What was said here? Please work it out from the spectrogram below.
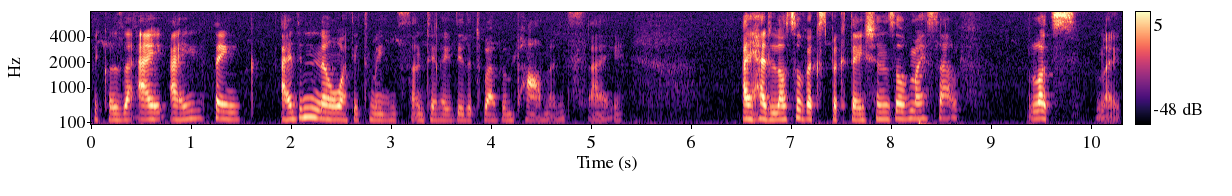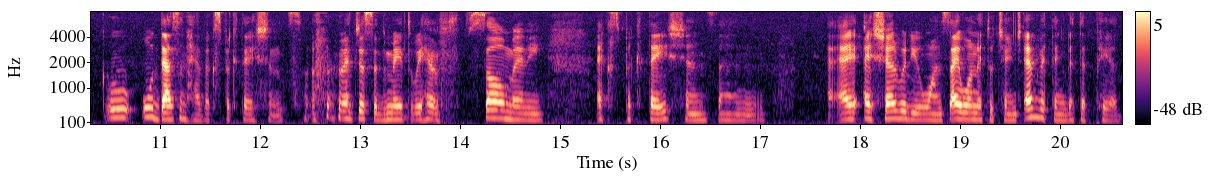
Because I, I think I didn't know what it means until I did the 12 empowerments. I, I had lots of expectations of myself. Lots, like, who, who doesn't have expectations? Let's just admit we have so many expectations and I, I shared with you once, I wanted to change everything that appeared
